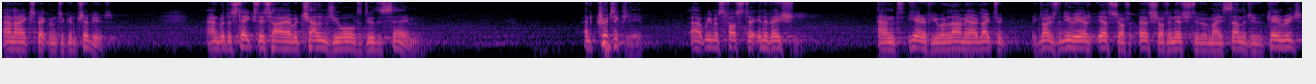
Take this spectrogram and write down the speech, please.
and I expect them to contribute. And with the stakes this high, I would challenge you all to do the same. And critically, uh, we must foster innovation. And here, if you will allow me, I would like to acknowledge the new Earthshot, Earthshot initiative of my son, the Duke of Cambridge,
